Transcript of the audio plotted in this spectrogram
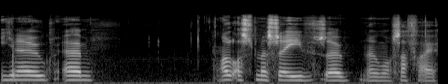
you know, um, I lost my save, so no more Sapphire.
